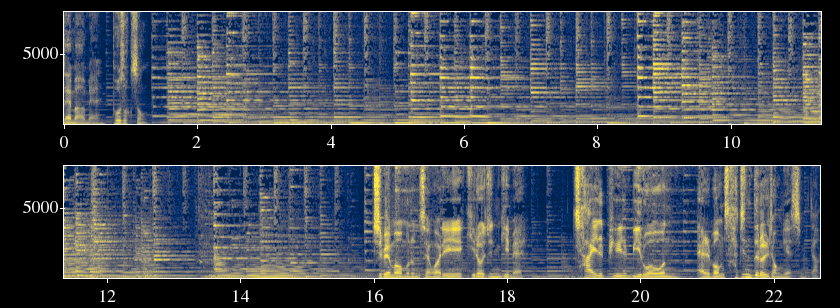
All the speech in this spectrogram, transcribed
내 마음의 보석성 집에 머무는 생활이 길어진 김에 차일피일 미루어온 앨범 사진들을 정리했습니다.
